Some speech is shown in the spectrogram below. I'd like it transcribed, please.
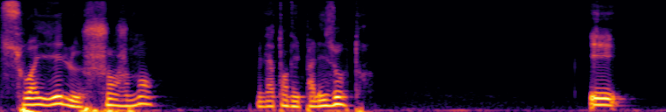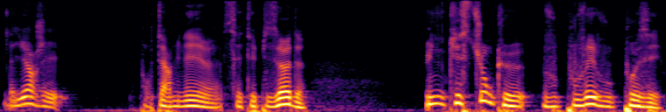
Soyez le changement, mais n'attendez pas les autres. Et d'ailleurs, j'ai, pour terminer euh, cet épisode, une question que vous pouvez vous poser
